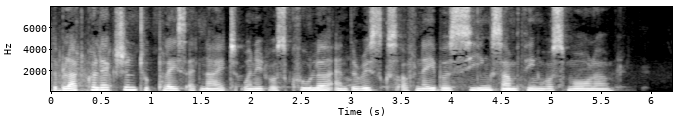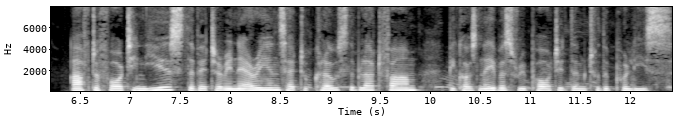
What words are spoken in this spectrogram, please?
The blood collection took place at night when it was cooler and the risks of neighbors seeing something was smaller. After 14 years, the veterinarians had to close the blood farm because neighbors reported them to the police.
